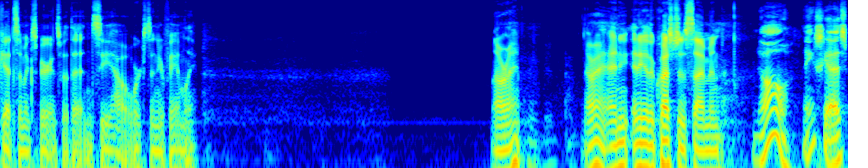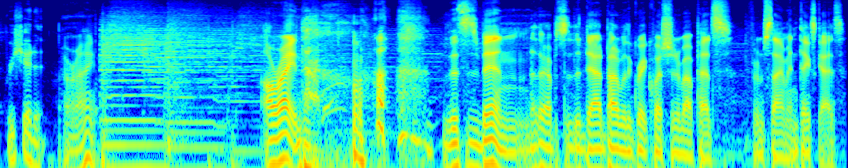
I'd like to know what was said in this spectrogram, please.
get some experience with it and see how it works in your family. All right, all right. Any any other questions, Simon? no thanks guys appreciate it All right. All right. this has been another episode of the Dad Pod with a great question about pets from Simon. Thanks, guys.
